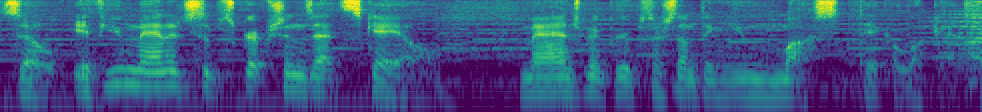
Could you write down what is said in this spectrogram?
So if you manage subscriptions at scale, management groups are something you must take a look at.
